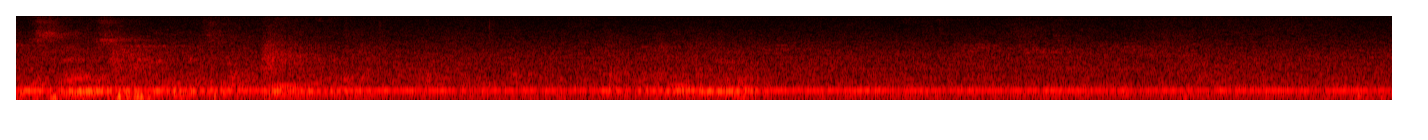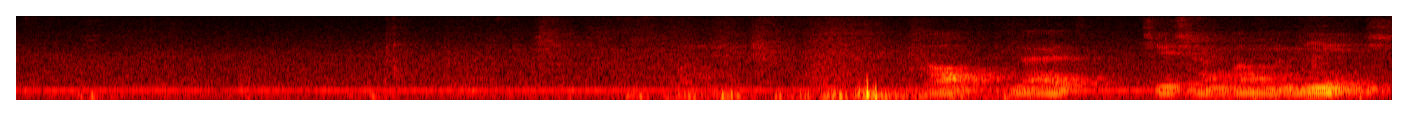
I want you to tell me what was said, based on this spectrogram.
第三十课开始。好，那杰祥帮我念一下，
